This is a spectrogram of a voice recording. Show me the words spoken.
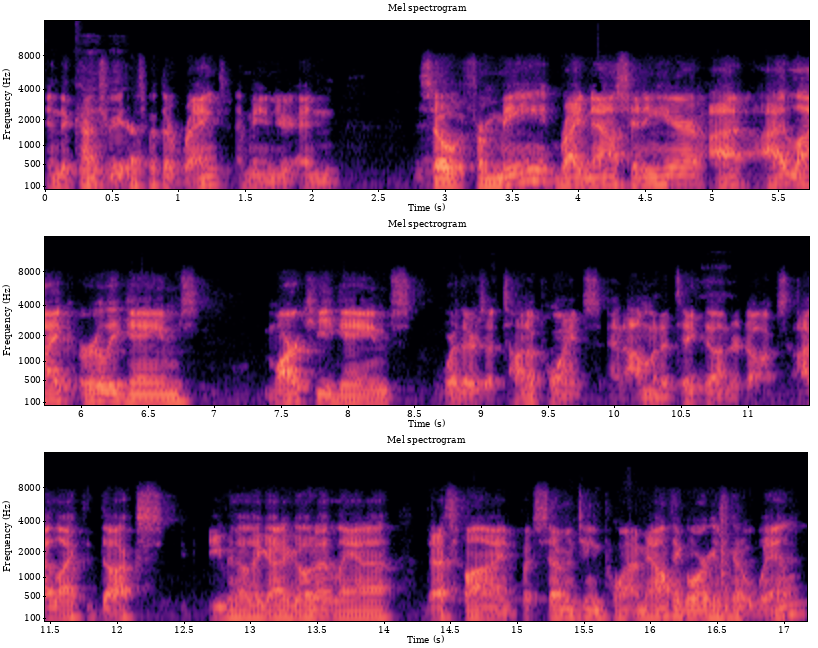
in the country. That's what they're ranked. I mean, you and so for me, right now, sitting here, I, I like early games, marquee games where there's a ton of points, and I'm going to take the underdogs. I like the Ducks, even though they got to go to Atlanta. That's fine. But 17 points, I mean, I don't think Oregon's going to win,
